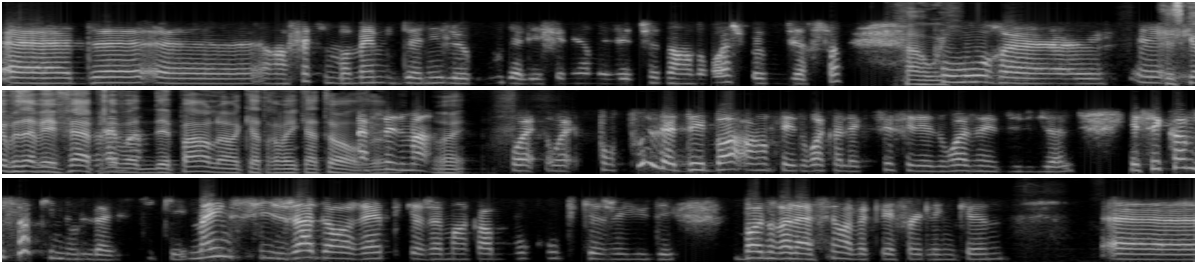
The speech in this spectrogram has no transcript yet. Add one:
Euh, de, euh, en fait, il m'a même donné le goût d'aller finir mes études en droit, je peux vous dire ça. Ah oui. Pour, euh, C'est ce que vous avez fait après vraiment- votre départ là, en 94. hein? Absolument. Ouais. Ouais, ouais. Pour tout le débat entre les droits collectifs et les droits individuels. Et c'est comme ça qu'il nous l'a expliqué. Même si j'adorais, puis que j'aime encore beaucoup, puis que j'ai eu des bonnes relations avec les Fred Lincoln, euh,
